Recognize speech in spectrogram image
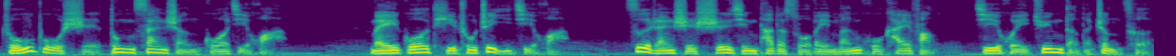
逐步使东三省国际化。美国提出这一计划，自然是实行他的所谓门户开放、机会均等的政策，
